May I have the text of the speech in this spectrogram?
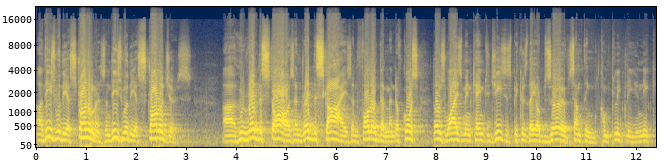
uh, these were the astronomers and these were the astrologers uh, who read the stars and read the skies and followed them. And of course, those wise men came to Jesus because they observed something completely unique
